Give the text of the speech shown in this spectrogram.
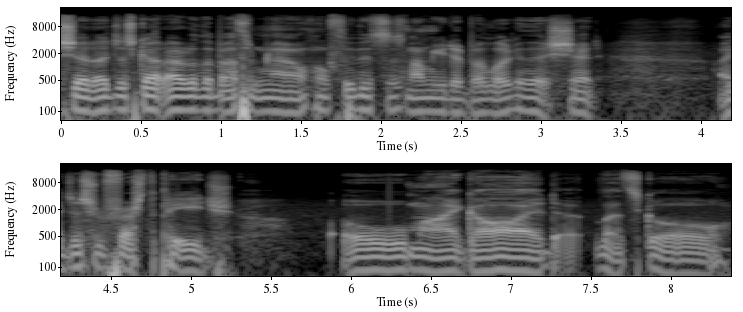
shit, I just got out of the bathroom now. Hopefully this is not muted, but look at this shit. I just refreshed the page. Oh my god. Let's go.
